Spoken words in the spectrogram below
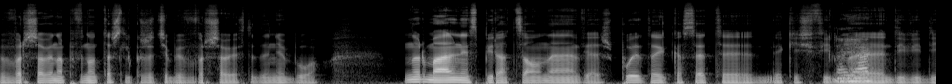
W Warszawie na pewno też, tylko że ciebie w Warszawie wtedy nie było. Normalnie spiracone, wiesz, płyty, kasety, jakieś filmy, jak? DVD,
